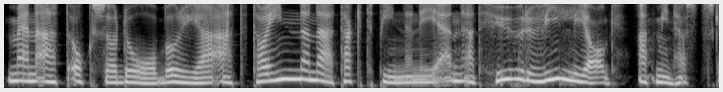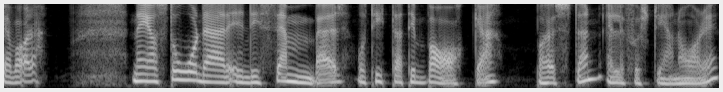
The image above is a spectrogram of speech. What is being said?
Men att också då börja att ta in den där taktpinnen igen. Att hur vill jag att min höst ska vara? När jag står där i december och tittar tillbaka på hösten eller första januari.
